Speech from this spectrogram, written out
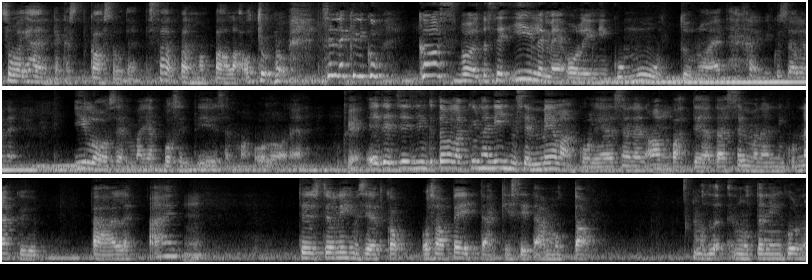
sulla on ihan ennenkäiset kasvot, että sä oot varmaan palautunut. Se näkyy niin kuin kasvoilta, se ilme oli niin kuin muuttunut, että hän oli niin kuin sellainen iloisemman ja positiivisemman oloinen. Okay. Et, et, siis, niin kuin, tavallaan kyllähän ihmisen melankolia ja sellainen mm. apatia tai semmoinen niin kuin näkyy päälle päin. Mm. Tietysti on ihmisiä, jotka osaa peittääkin sitä, mutta, mutta, mutta niin kuin,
